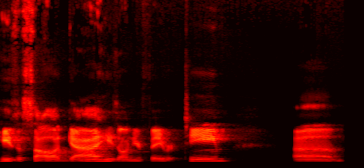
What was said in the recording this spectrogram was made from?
He's a solid guy. He's on your favorite team. Um,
